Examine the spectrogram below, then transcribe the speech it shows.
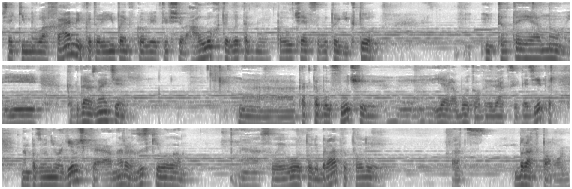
всякими лохами, которые не понятно в кого верят, и все. А лох-то в этом получается в итоге кто? То-то и оно. И когда, знаете, как-то был случай, я работал в редакции газеты, нам позвонила девочка, она разыскивала э, своего то ли брата, то ли от брата, по-моему.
